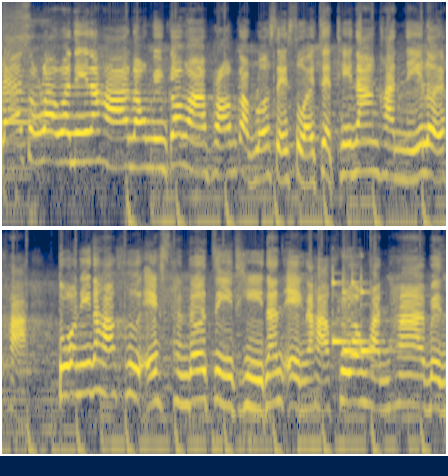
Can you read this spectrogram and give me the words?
และสำหรับวันนี้นะคะ น้องมินก็มาพร้อมกับรถสวยๆ7ที่นั่งคันนี้เลยค่ะ ตัวนี้นะคะคือ Extender GT นั่นเองนะคะ เครื่องพันห้าเบน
